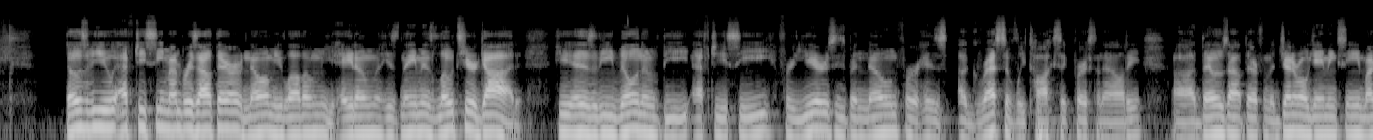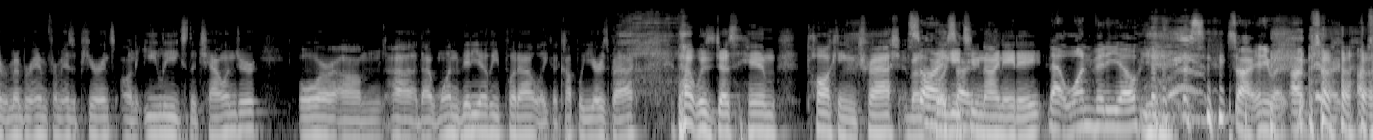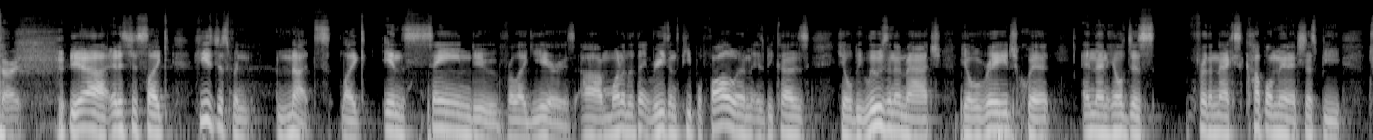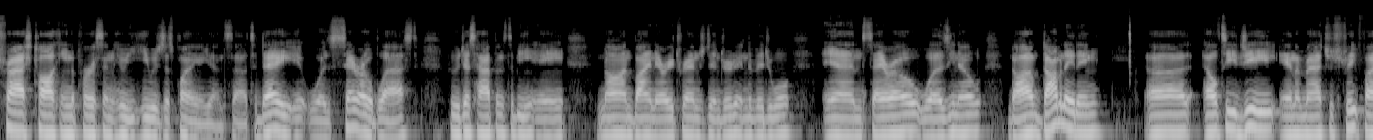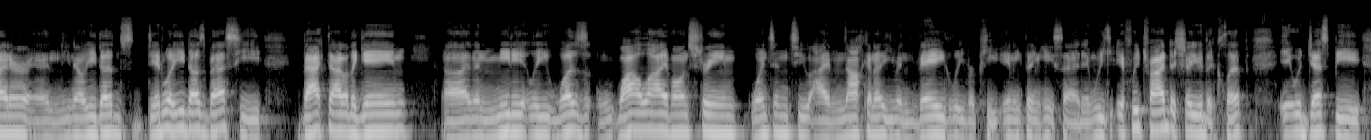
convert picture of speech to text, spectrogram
those of you FGC members out there know him, you love him, you hate him. His name is Low Tier God. He is the villain of the FGC. For years, he's been known for his aggressively toxic personality. Uh, those out there from the general gaming scene might remember him from his appearance on E League's The Challenger or um, uh, that one video he put out like a couple years back that was just him talking trash about Sorry, Boogie sorry. 2988. That one video. sorry. Anyway, I'm sorry. I'm sorry. yeah, and it's just like he's just been nuts, like insane dude for like years. Um, one of the th- reasons people follow him is because he'll be losing a match, he'll rage quit, and then he'll just for the next couple minutes just be trash talking the person who he was just playing against. Uh, today it was Saro Blast, who just happens to be a non-binary transgendered individual, and Saro was you know dom- dominating uh, LTG in a match of Street Fighter, and you know he does did what he does best. He backed out of the game, uh, and then immediately was while live on stream went into I'm not gonna even vaguely repeat anything he said. And we if we tried to show you the clip, it would just be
